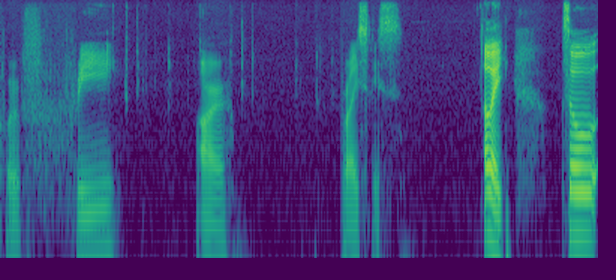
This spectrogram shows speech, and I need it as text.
for free our price list. Okay, so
